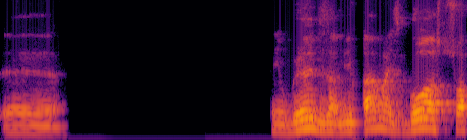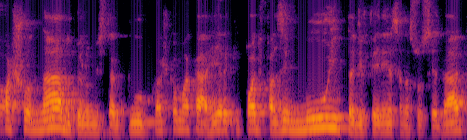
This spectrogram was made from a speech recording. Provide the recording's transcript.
É, tenho grandes amigos lá, mas gosto, sou apaixonado pelo Ministério Público. Acho que é uma carreira que pode fazer muita diferença na sociedade.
